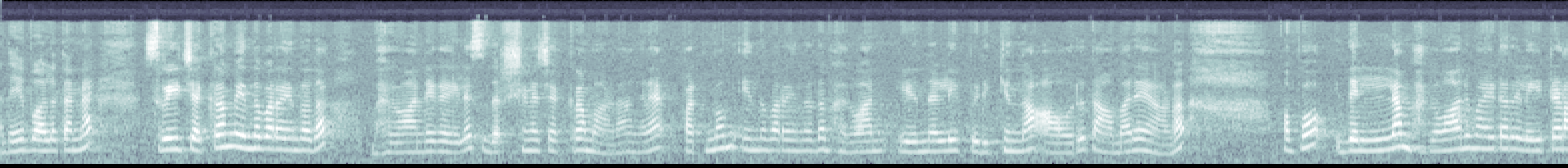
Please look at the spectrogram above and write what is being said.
അതേപോലെ തന്നെ ശ്രീചക്രം എന്ന് പറയുന്നത് ഭഗവാന്റെ കയ്യിലെ സുദർശന ചക്രമാണ്. അങ്ങനെ പത്മം എന്ന് പറയുന്നത് ഭഗവാൻ എഴുന്നള്ളി പിടിക്കുന്ന ആ ഒരു താമരയാണ്. അപ്പോൾ ഇതെല്ലാം ഭഗവാനുമായിട്ട് റിലേറ്റഡ്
